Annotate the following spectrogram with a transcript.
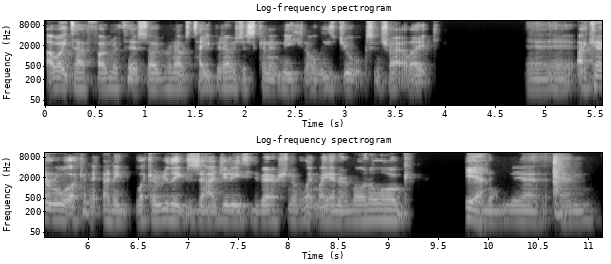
I like to have fun with it. So when I was typing, I was just kind of making all these jokes and try to like. Uh, I kind of wrote like an, an like a really exaggerated version of like my inner monologue. Yeah. And then, yeah, um,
